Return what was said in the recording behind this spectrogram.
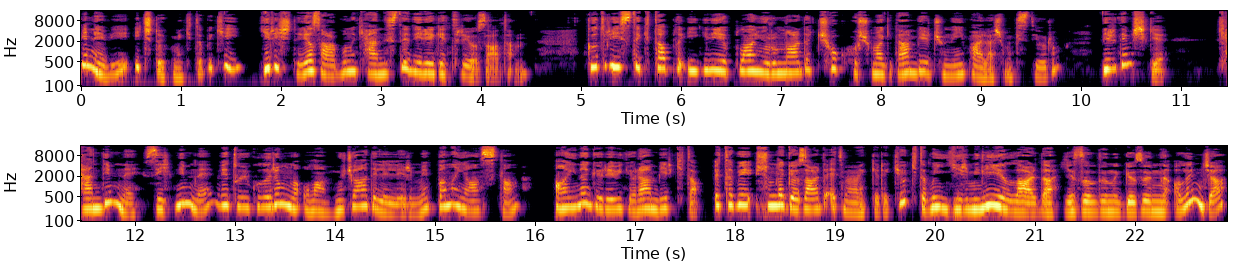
Bir nevi iç dökme kitabı ki girişte yazar bunu kendisi de dile getiriyor zaten. Goodreads'te kitapla ilgili yapılan yorumlarda çok hoşuma giden bir cümleyi paylaşmak istiyorum. Biri demiş ki, kendimle, zihnimle ve duygularımla olan mücadelelerimi bana yansıtan ayna görevi gören bir kitap. Ve tabii şunu da göz ardı etmemek gerekiyor. Kitabın 20'li yıllarda yazıldığını göz önüne alınca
